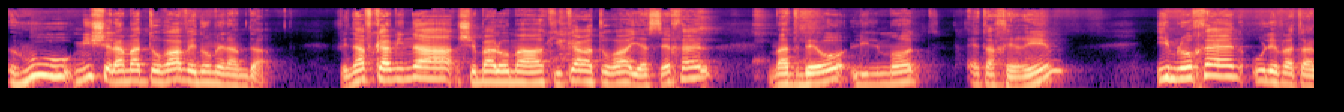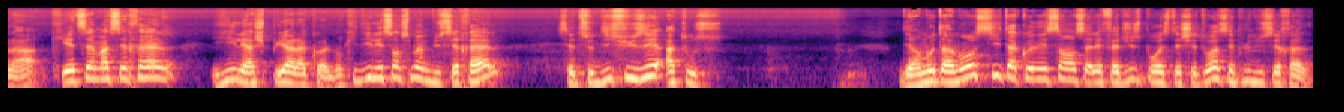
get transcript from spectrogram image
hu mishelama Torah veno melamda. Venafkamina shebalomar kikar Torah yasechel matbeo lilmot et acherim. Imlochen ou levatala ki etsem asechel il ashpi à la colle. Donc il dit l'essence même du sechel, c'est de se diffuser à tous. Dire mot à mot, si ta connaissance elle est faite juste pour rester chez toi, c'est plus du sechel.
